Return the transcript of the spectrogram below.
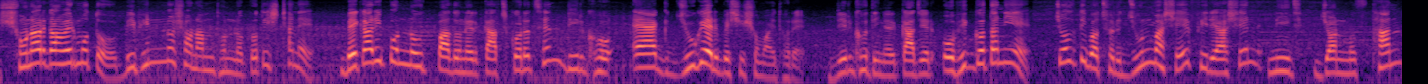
সোনারগাঁওয়ের মতো বিভিন্ন স্বনামধন্য প্রতিষ্ঠানে বেকারি পণ্য উৎপাদনের কাজ করেছেন দীর্ঘ এক যুগের বেশি সময় ধরে। দীর্ঘদিনের কাজের অভিজ্ঞতা নিয়ে চলতি বছর জুন মাসে ফিরে আসেন নিজ জন্মস্থান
